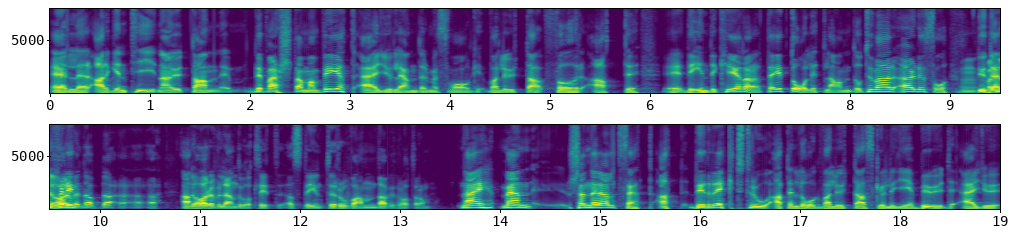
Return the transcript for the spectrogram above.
eller Argentina, utan det värsta man vet är ju länder med svag valuta för att eh, det indikerar att det är ett dåligt land. Och tyvärr är det så. Mm. Det är men nu har, det... det, nu har det väl ändå gått lite, alltså det är ju inte Rwanda vi pratar om. Nej, men generellt sett att direkt tro att en låg valuta skulle ge bud är ju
